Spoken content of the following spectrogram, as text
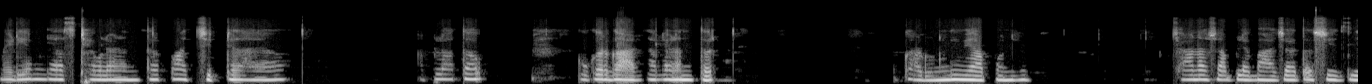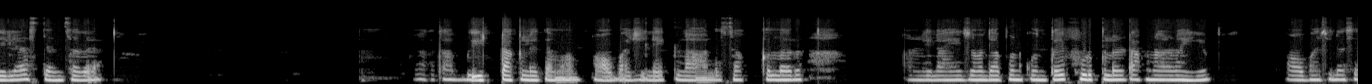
मीडियम गॅस ठेवल्यानंतर पाच शिट्ट्या आपला आता कुकर गार झाल्यानंतर काढून घेऊया आपण छान अशा आपल्या भाज्या आता शिजलेल्या असतात सगळ्या. आता बीट टाकलंय त्यामुळे पावभाजीला एक लाल असा कलर आणलेला आहे ज्यामध्ये आपण कोणताही फूड कलर टाकणार नाहीये. पावभाजीला असा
